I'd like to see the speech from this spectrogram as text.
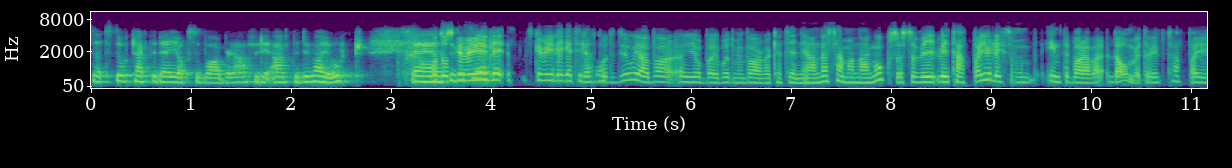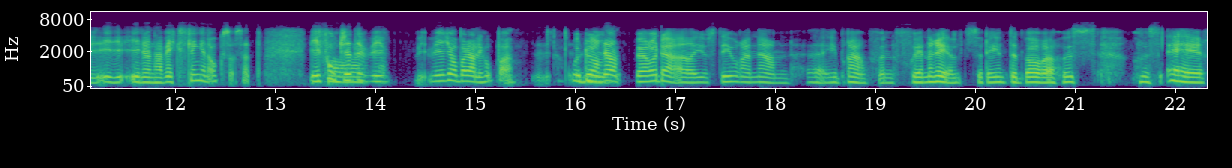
Så ett stort tack till dig också Barbara för det, allt det du har gjort. Eh, och då ska vi, vi ska vi lägga till att både du och jag bar, jobbar ju både med Barbara och Katrin i andra sammanhang också så vi, vi tappar ju liksom inte bara dem utan vi tappar ju i, i den här växlingen också så att vi fortsätter, vi, verkligen. Vi, vi jobbar allihopa. Och de Lön- båda är ju stora namn eh, i branschen generellt så det är inte bara hos, hos er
